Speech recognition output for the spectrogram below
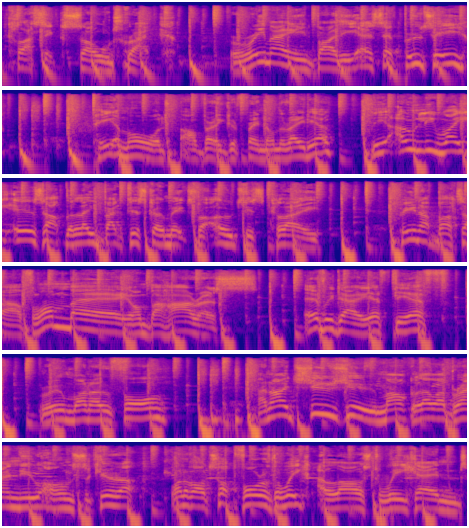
classic soul track. Remade by the SF Booty, Peter Maud, our very good friend on the radio. The Only Way Is Up, the laid back disco mix for Otis Clay. Peanut Butter, Flambe on Baharas. Everyday FDF, Room 104. And I Choose You, Mark Lower, brand new on Sakura, one of our top four of the week uh, last weekend.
